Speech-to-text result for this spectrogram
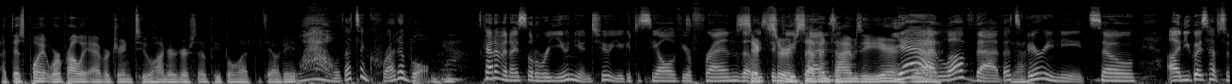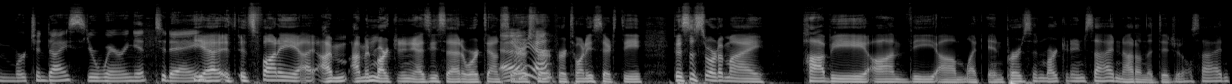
at this point, we're probably averaging 200 or so people at the tailgate. wow, that's incredible. Mm-hmm. Yeah. It's kind of a nice little reunion too. You get to see all of your friends at Six least a or few seven times. times a year. Yeah, I love that. That's Yeah. very neat. So, uh, and you guys have some merchandise. You're wearing it today. Yeah, it, it's funny. I, I'm I'm in marketing, as you said. I work downstairs Oh, yeah. for, for 2060. This is sort of my hobby on the um, like in-person marketing side, not on the digital side.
